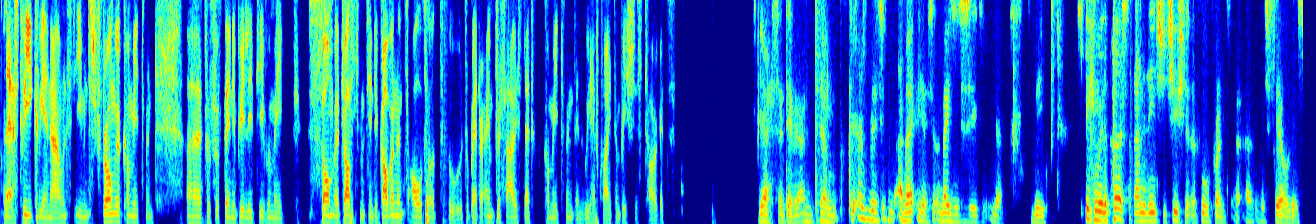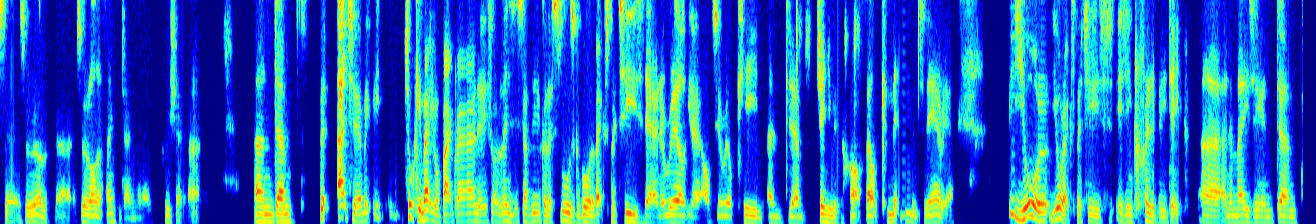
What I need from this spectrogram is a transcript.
last week we announced even stronger commitment uh, to sustainability we made some adjustments in the governance also to, to better emphasize that commitment and we have quite ambitious targets yes david and um, it's amazing to see yeah, to be speaking with a person and an institution at the forefront of this field, uh, it's a real uh, it's a real honour. Thank you, Daniel. I appreciate that. And um, but actually, I mean, it, talking about your background, it sort of lends itself. You've got a smorgasbord of expertise there, and a real, you know, obviously a real keen and um, genuine, heartfelt commitment to the area. Your your expertise is incredibly deep uh, and amazing, and um,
